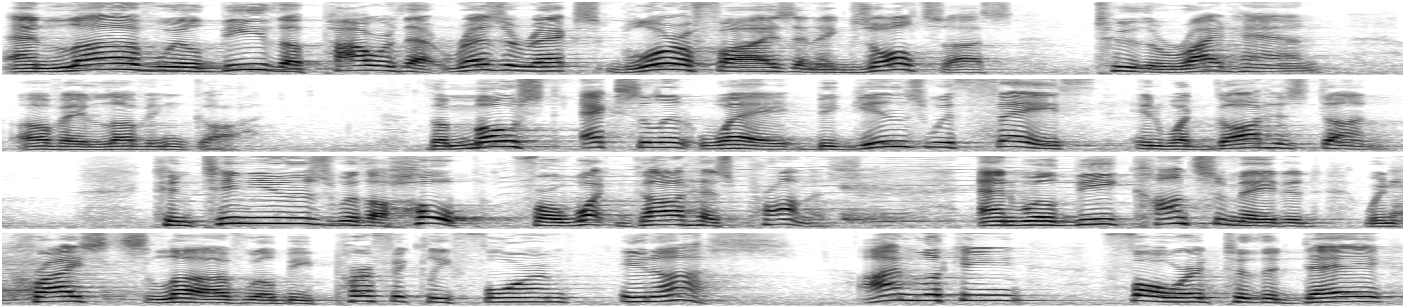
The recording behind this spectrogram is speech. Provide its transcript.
And love will be the power that resurrects, glorifies, and exalts us to the right hand of a loving God. The most excellent way begins with faith in what God has done, continues with a hope for what God has promised, and will be consummated when Christ's love will be perfectly formed in us. I'm looking forward to the day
